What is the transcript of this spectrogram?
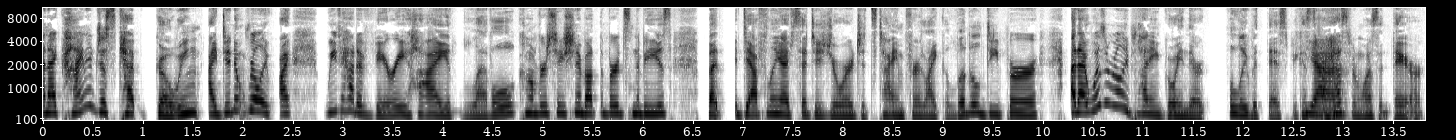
and i kind of just kept going. I didn't really i we've had a very high level conversation about the birds and the bees but definitely i've said to george it's time for like a little deeper. And i wasn't really planning on going there fully with this because my husband wasn't there.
